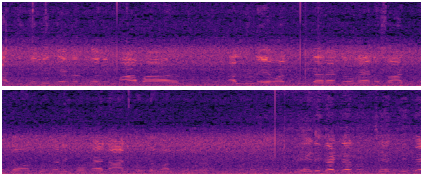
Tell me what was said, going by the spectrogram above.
అతి తెలివితేటలతో మామ అల్లుడు ఏమనుకుంటారంటే ఒక ఆయన స్వాతిముత్యం అనుకుంటాడు ఇంకొక ఆయన ఆనిముత్యం అనుకుంటాడు. మేడిగడ్డ నుంచి ఎత్తితే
